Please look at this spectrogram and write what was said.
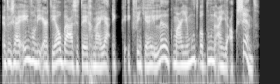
En toen zei een van die RTL-bazen tegen mij: Ja, ik, ik vind je heel leuk, maar je moet wat doen aan je accent.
